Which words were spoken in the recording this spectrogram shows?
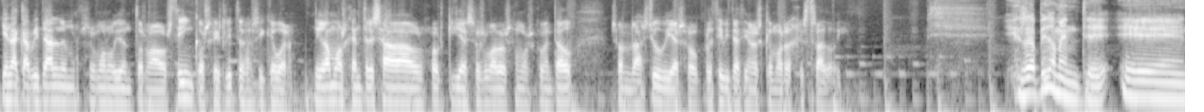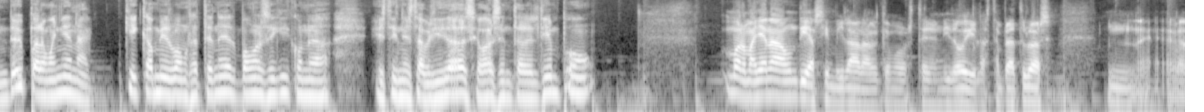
Y en la capital hemos movido en torno a los 5 o 6 litros, así que bueno, digamos que entre esas horquillas, esos valores que hemos comentado, son las lluvias o precipitaciones que hemos registrado hoy. Y rápidamente, eh, de hoy para mañana, ¿Qué cambios vamos a tener? ¿Vamos a seguir con esta inestabilidad? ¿Se va a sentar el tiempo? Bueno, mañana un día similar al que hemos tenido hoy. Las temperaturas mm, eh,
